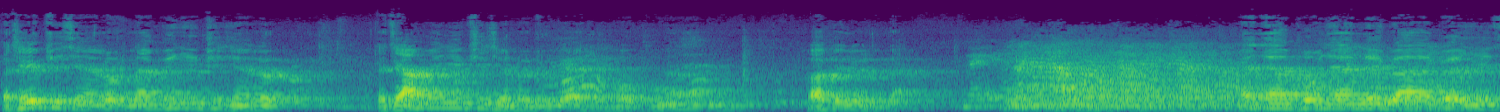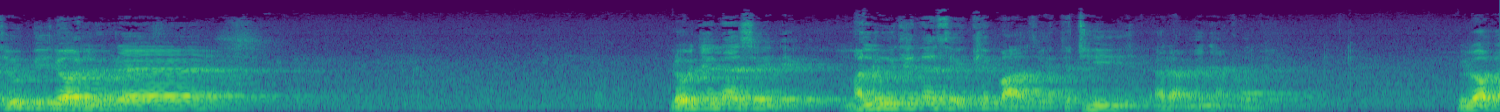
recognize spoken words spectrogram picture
တထေးဖြစ်ခြင်းလို့နတ်မင်းကြီးဖြစ်ခြင်းလို့တရားမင်းကြီးဖြစ်ခြင်းလို့လူရဲ့အလိုမဟုတ်ဘူးဘာဖြစ်လို့လူလားမဉ္ဇဉ်ဘုံဉ္ဇဉ်နိဗ္ဗာန်အတွက်ရည်စူးပြီးတော့လူတယ်လိုချင်တဲ့စိတ်တွေမလိုချင်တဲ့စိတ်ဖြစ်ပါစေတတိအဲ့ဒါမဉ္ဇဉ်ဘုံဉ္ဇဉ် ဒီလောက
